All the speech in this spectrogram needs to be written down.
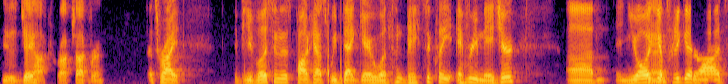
he's a Jayhawk, rock chalk, Vern. That's right. If you've listened to this podcast, we bet Gary Woodland basically every major, um, and you always And? get pretty good odds.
